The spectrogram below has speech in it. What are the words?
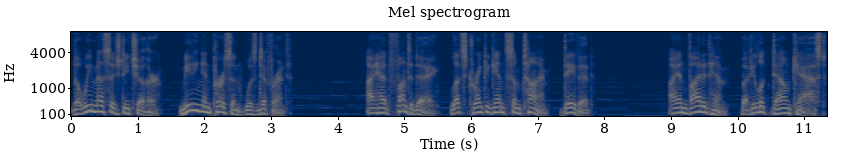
Though we messaged each other, meeting in person was different. I had fun today, let's drink again sometime, David. I invited him, but he looked downcast.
